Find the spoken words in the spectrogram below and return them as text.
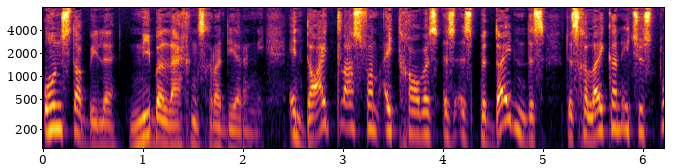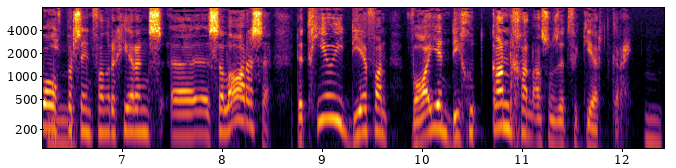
onstabiele nie beleggingsgradering nie. En daai klas van uitgawes is is beduidend. Dis dis gelyk aan iets soos 12% van regerings uh salarisse. Dit gee jou 'n idee van waarheen die goed kan gaan as ons dit verkeerd kry. Hmm.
